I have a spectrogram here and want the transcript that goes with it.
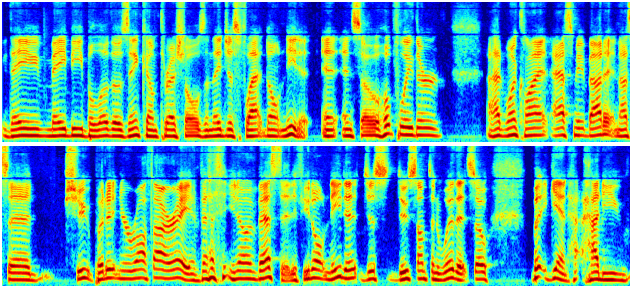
They may be below those income thresholds and they just flat don't need it. And, and so hopefully they're, I had one client ask me about it and I said, shoot, put it in your Roth IRA, invest, you know, invest it. If you don't need it, just do something with it. So, but again, h- how do you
